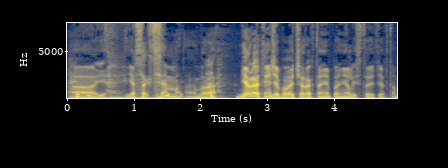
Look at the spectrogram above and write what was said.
A ja, ja sa chcem... Vrá... Nevrátim, že po večerách to neplne listujete v tom.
